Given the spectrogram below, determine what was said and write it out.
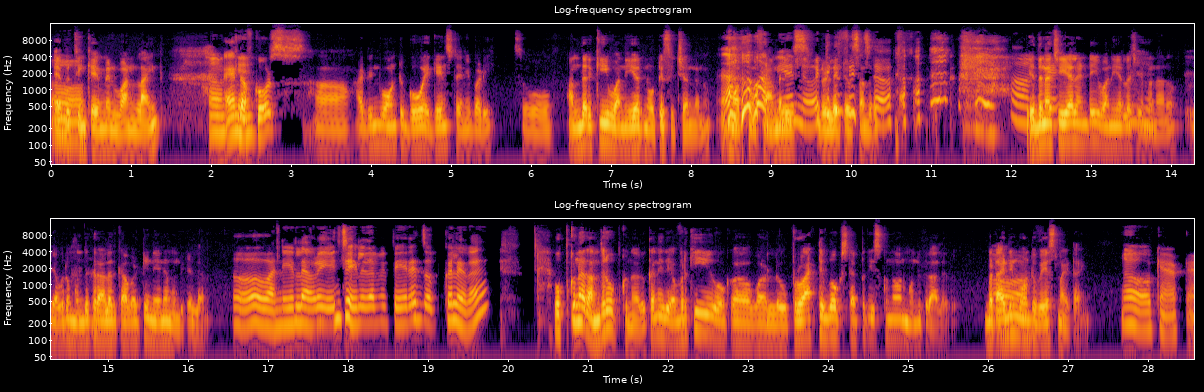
everything came in one line and of course I didn't want to go against anybody so అందరికి వన్ ఇయర్ నోటీస్ ఇచ్చాను నేను. మొత్తం ఫ్యామిలీస్ రిలేటివ్స్ అందరికి. ఏదైనా చేయాలంటే ఈ వన్ ఇయర్లో చేయమన్నాను ఎవరు ముందుకు రాలేదు కాబట్టి నేనే ముందుకెళ్ళాను. ఓ వన్ ఇయర్లో ఎవరు ఏం చేయలేదా. మీ పేరెంట్స్ ఒప్పుకోలేదా? ఒప్పుకున్నారు అందరూ ఒప్పుకున్నారు. కానీ ఇది ఎవరికి ఒక వాళ్ళు ప్రొయాక్టివ్గా ఒక స్టెప్ తీసుకుందాం అని ముందుకు రాలేదు. But I didn't want waste my time okay okay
